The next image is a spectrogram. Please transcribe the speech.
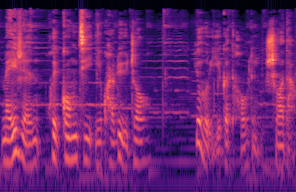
没人会攻击一块绿洲。又有一个头领说道：“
